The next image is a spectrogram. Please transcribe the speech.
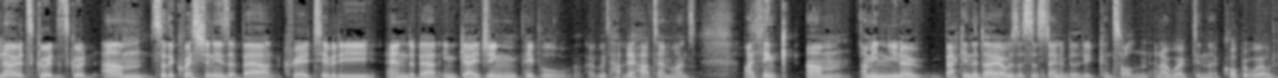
No, it's good. It's good. Um, so the question is about creativity and about engaging people with their hearts and minds. I think, um, I mean, you know, back in the day, I was a sustainability consultant and I worked in the corporate world.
